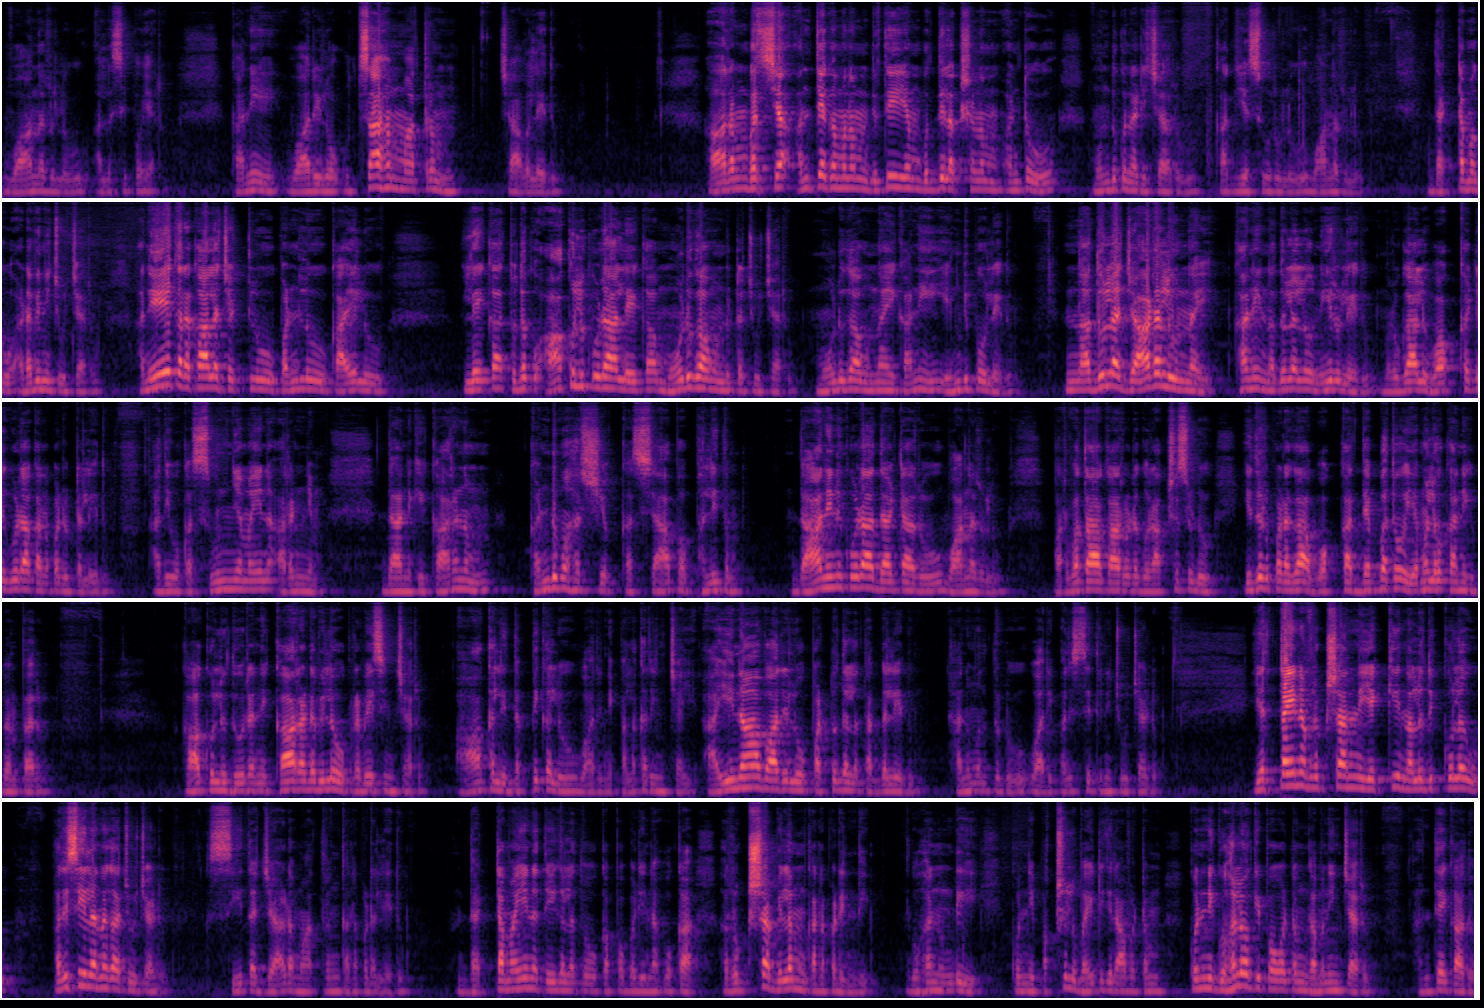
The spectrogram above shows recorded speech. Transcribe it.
వానరులు అలసిపోయారు. కానీ వారిలో ఉత్సాహం మాత్రం చావలేదు. ఆరంభస్య అంత్యగమనం ద్వితీయం బుద్ధి లక్షణం అంటూ ముందుకు నడిచారు కార్యసూరులు వానరులు. దట్టమగు అడవిని చూచారు. అనేక రకాల చెట్లు పండ్లు కాయలు లేక తుదకు ఆకులు కూడా లేక మోడుగా ఉండుట చూచారు. మోడుగా ఉన్నాయి కానీ ఎండిపోలేదు. నదుల జాడలు ఉన్నాయి. కానీ నదులలో నీరు లేదు. మృగాలు ఒక్కటి కూడా కనపడుటలేదు. అది ఒక శూన్యమైన అరణ్యం. దానికి కారణం కండు మహర్షి యొక్క శాప ఫలితం. దానిని కూడా దాటారు వానరులు. పర్వతాకారుడగు రాక్షసుడు ఎదురుపడగా ఒక్క దెబ్బతో యమలోకానికి పంపారు. కాకులు దూరని కారడవిలో ప్రవేశించారు. ఆకలి దప్పికలు వారిని పలకరించాయి. అయినా వారిలో పట్టుదల తగ్గలేదు. హనుమంతుడు వారి పరిస్థితిని చూచాడు. ఎత్తైన వృక్షాన్ని ఎక్కి నలుదిక్కులు పరిశీలనగా చూచాడు. సీత జాడ మాత్రం కనపడలేదు. దట్టమైన తీగలతో కప్పబడిన ఒక వృక్ష బిలం కనపడింది. గుహ నుండి కొన్ని పక్షులు బయటికి రావటం కొన్ని గుహలోకి పోవటం గమనించారు. అంతేకాదు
